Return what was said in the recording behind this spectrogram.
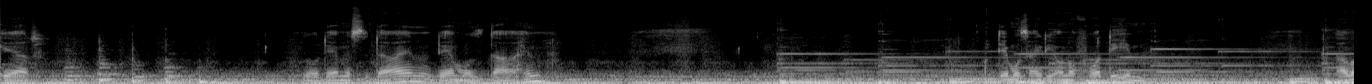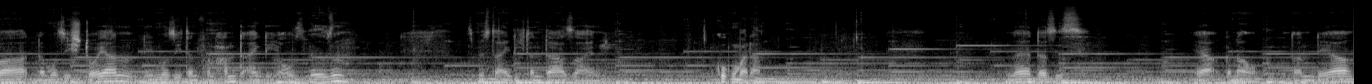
Verkehrt. So, der müsste dahin, der muss dahin. Und der muss eigentlich auch noch vor dem. Aber da muss ich steuern, den muss ich dann von Hand eigentlich auslösen. Das müsste eigentlich dann da sein. Gucken wir dann. Ne, das ist... Ja, genau. Dann der,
